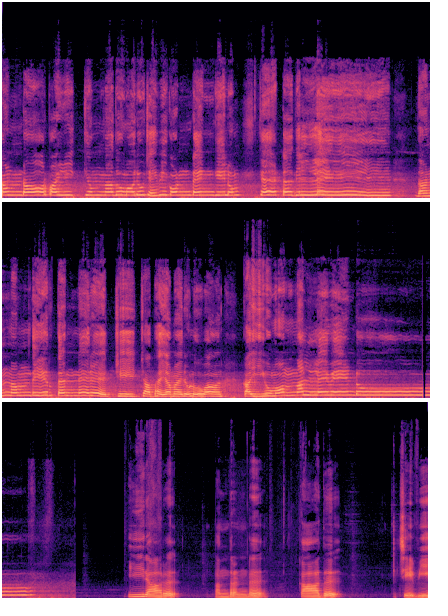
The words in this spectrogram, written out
കണ്ടോർ പഴിക്കുന്നതും ഒരു ചെവി കൊണ്ടെങ്കിലും കേട്ടതില്ലേ? ദണ്ണം തീർത്തന്നെ രക്ഷിച്ചഭയമരുളുവാൻ കയ്യുമൊന്നല്ലേ വേണ്ടൂ? ഈരാറ് പന്ത്രണ്ട് കാത് ചെവി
